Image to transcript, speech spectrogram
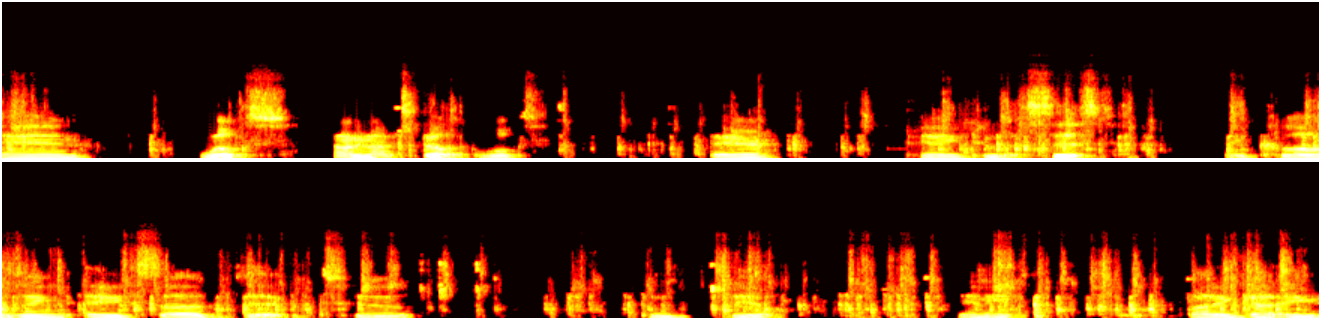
And Wilkes. I don't even know how to spell it. Wilkes. There. To assist in closing a subject to to deal. Anybody got a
